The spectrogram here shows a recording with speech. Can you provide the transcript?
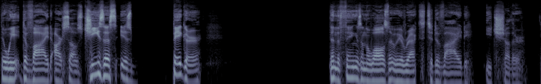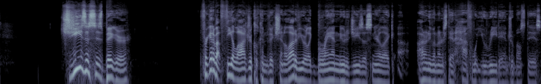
that we divide ourselves. Jesus is bigger than the things on the walls that we erect to divide each other. Jesus is bigger. Forget about theological conviction. A lot of you are like brand new to Jesus, and you're like, I don't even understand half of what you read, Andrew, most days.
